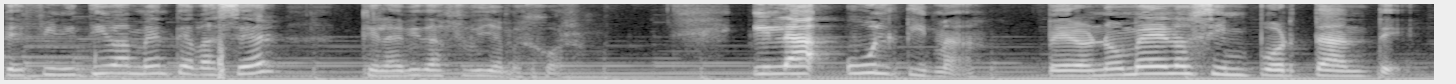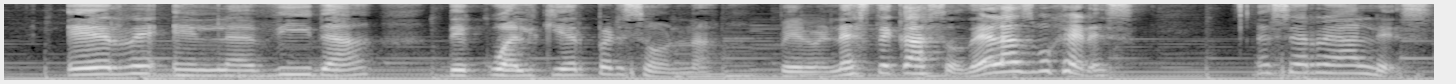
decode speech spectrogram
definitivamente va a ser que la vida fluya mejor. Y la última, pero no menos importante, R en la vida de cualquier persona, pero en este caso de las mujeres, es ser reales.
